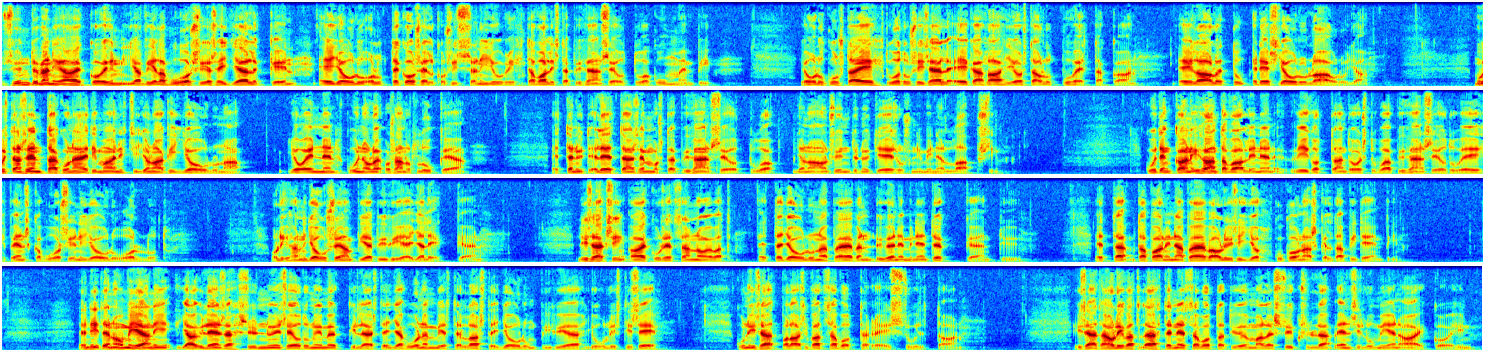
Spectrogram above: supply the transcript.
Syntymäni aikoihin ja vielä vuosia sen jälkeen ei joulu ollut tekoselkosissani juuri tavallista pyhän seuttua kummempi. Joulukuusta ei tuotu sisälle eikä lahjoista ollut puhettakaan. Ei laulettu edes joululauluja. Muistan sentään, kun äiti mainitsi jonakin jouluna, jo ennen kuin olen osannut lukea, että nyt eletään semmoista pyhän seuttua, jona on syntynyt Jeesus-niminen lapsi. Kuitenkaan ihan tavallinen viikoittain toistuva pyhän seutu ei penskavuosieni joulu ollut. Olihan jo useampia pyhiä jäljekkään. Lisäksi aikuiset sanoivat, että jouluna päivän lyheneminen tökkääntyy. Että tapanina päivä olisi jo kukonaskelta pitempi. Eniten omiani ja yleensä synnyin seutuni mökkiläisten ja huonemiesten lasten joulunpyhiä juhlisti se, kun isät palasivat savottareissuiltaan. Isätä olivat lähteneet savottatyömaalle syksyllä ensilumien aikoihin.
